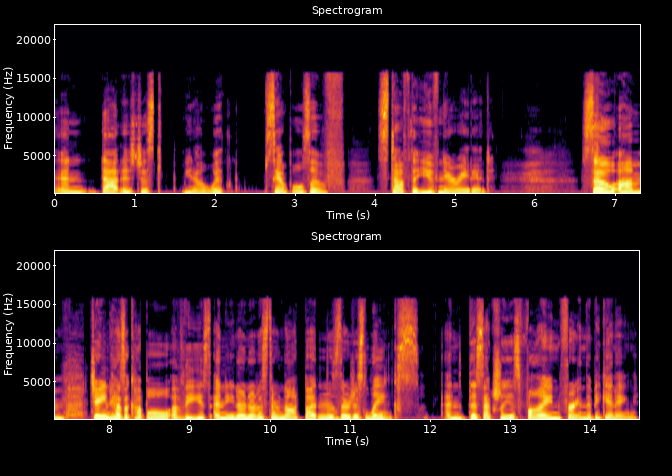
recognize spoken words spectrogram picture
And that is just, you know, with samples of stuff that you've narrated. So um, Jane has a couple of these, and you know, notice they're not buttons, they're just links. And this actually is fine for in the beginning.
